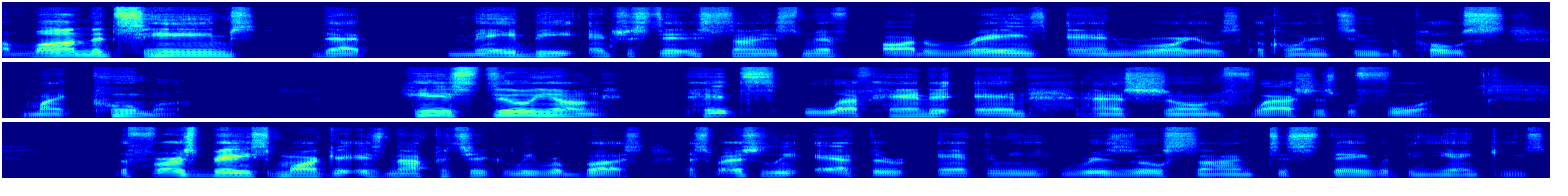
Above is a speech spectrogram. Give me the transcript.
Among the teams that may be interested in signing Smith are the Rays and Royals, according to the Post Mike Puma. He is still young, hits left handed, and has shown flashes before. The first base market is not particularly robust, especially after Anthony Rizzo signed to stay with the Yankees.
